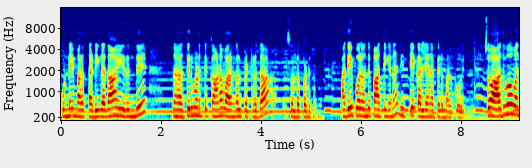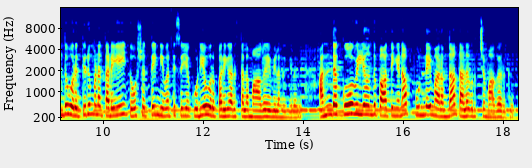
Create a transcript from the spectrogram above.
புன்னை மரத்தடியில் தான் இருந்து திருமணத்துக்கான வரங்கள் பெற்றதா சொல்லப்படுது. அதே போல் வந்து பார்த்தீங்கன்னா நித்திய கல்யாண பெருமாள் கோவில். ஸோ அதுவும் வந்து ஒரு திருமண தடையை தோஷத்தை நிவர்த்தி செய்யக்கூடிய ஒரு பரிகார ஸ்தலமாக விளங்குகிறது. அந்த கோவில்லையும் வந்து பார்த்தீங்கன்னா புன்னை மரம் தான் தலைவிருச்சமாக இருக்குது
